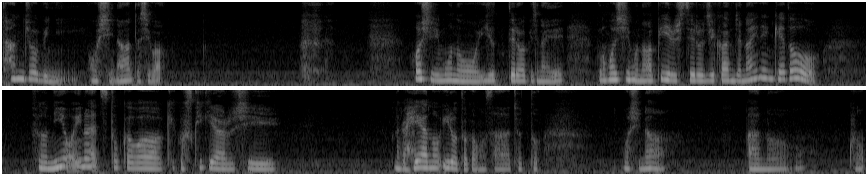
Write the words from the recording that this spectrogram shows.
誕生日に欲しいな私は。欲しいものを言ってるわけじゃないで。この欲しいものをアピールしてる時間じゃないねんけどその匂いのやつとかは結構好き嫌いあるしなんか部屋の色とかもさちょっともしなあのこの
